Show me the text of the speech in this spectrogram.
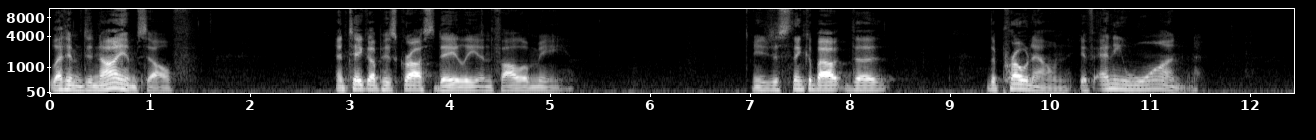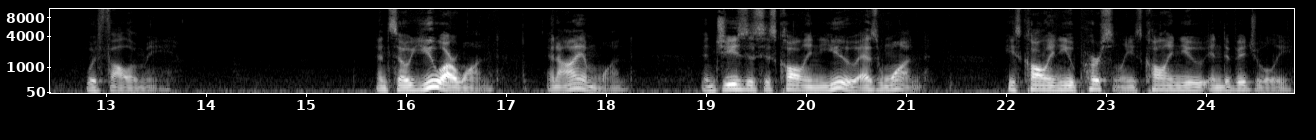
let him deny himself and take up his cross daily and follow me. And you just think about the, the pronoun, if anyone would follow me. And so you are one, and I am one. And Jesus is calling you as one. He's calling you personally, He's calling you individually.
